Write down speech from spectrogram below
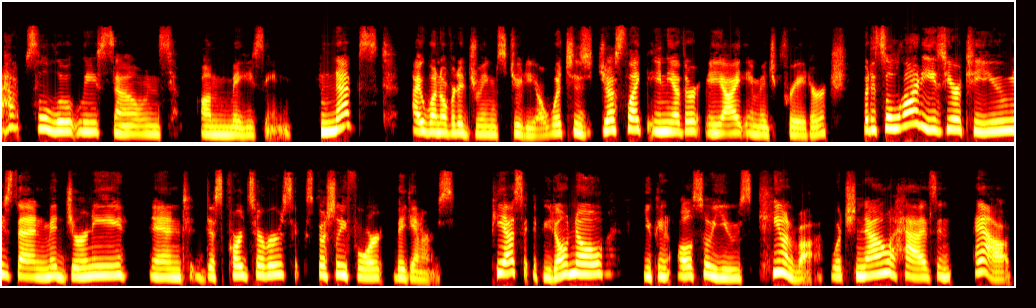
absolutely sounds amazing. Next, I went over to Dream Studio, which is just like any other AI image creator, but it's a lot easier to use than Midjourney and Discord servers, especially for beginners. P.S. If you don't know, you can also use Canva, which now has an app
